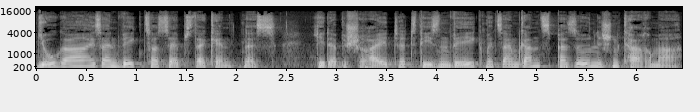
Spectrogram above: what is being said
Yoga ist ein Weg zur Selbsterkenntnis. Jeder beschreitet diesen Weg mit seinem ganz persönlichen Karma,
